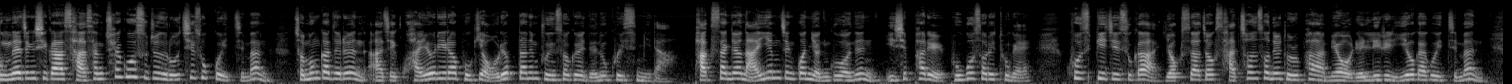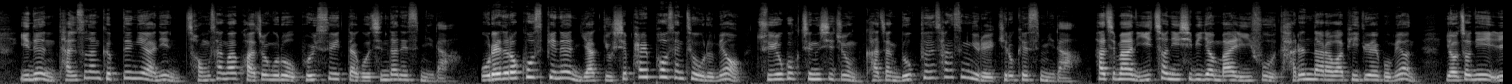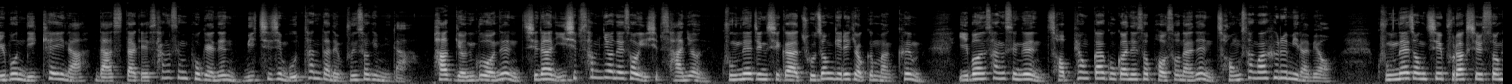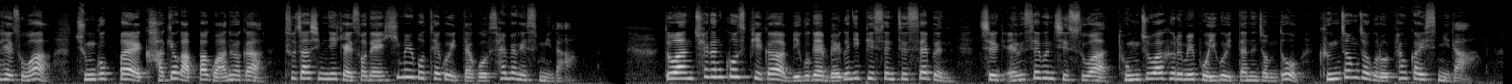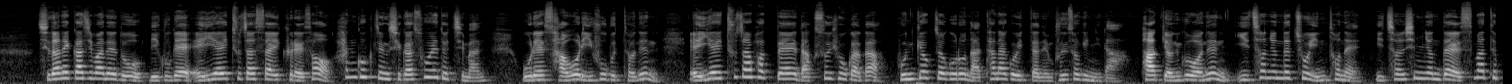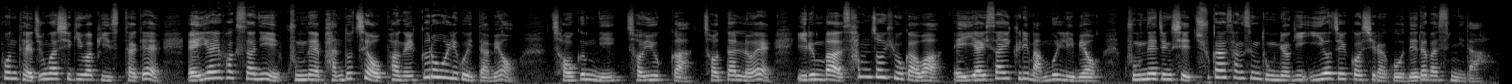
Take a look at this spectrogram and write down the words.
국내 증시가 사상 최고 수준으로 치솟고 있지만 전문가들은 아직 과열이라 보기 어렵다는 분석을 내놓고 있습니다. 박상현 IM증권 연구원은 28일 보고서를 통해 코스피 지수가 역사적 4천선을 돌파하며 랠리를 이어가고 있지만 이는 단순한 급등이 아닌 정상화 과정으로 볼 수 있다고 진단했습니다. 올해 들어 코스피는 약 68% 오르며 주요국 증시 중 가장 높은 상승률을 기록했습니다. 하지만 2022년 말 이후 다른 나라와 비교해보면 여전히 일본 니케이나 나스닥의 상승폭에는 미치지 못한다는 분석입니다. 박 연구원은 지난 23년에서 24년 국내 증시가 조정기를 겪은 만큼 이번 상승은 저평가 구간에서 벗어나는 정상화 흐름이라며 국내 정치 불확실성 해소와 중국발 가격 압박 완화가 투자 심리 개선에 힘을 보태고 있다고 설명했습니다. 또한 최근 코스피가 미국의 매그니피센트 7, 즉 M7 지수와 동조화 흐름을 보이고 있다는 점도 긍정적으로 평가했습니다. 지난해까지만 해도 미국의 AI 투자 사이클에서 한국 증시가 소외됐지만 올해 4월 이후부터는 AI 투자 확대의 낙수 효과가 본격적으로 나타나고 있다는 분석입니다. 박 연구원은 2000년대 초 인터넷, 2010년대 스마트폰 대중화 시기와 비슷하게 AI 확산이 국내 반도체 업황을 끌어올리고 있다며 저금리, 저유가, 저달러의 이른바 3저 효과와 AI 사이클이 맞물리며 국내 증시 추가 상승 동력이 이어질 것이라고 내다봤습니다.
